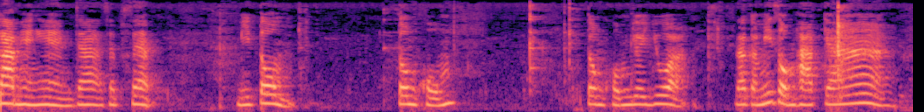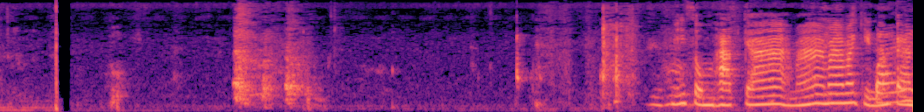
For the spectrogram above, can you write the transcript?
ลาบแห้งๆจ้าแซ่บๆ มีต้ม ต้มขม ต้มขมยั่วๆ แล้วก็มีสมผักจ้า มีสมผักจ้า มามามากินน้ำกัน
